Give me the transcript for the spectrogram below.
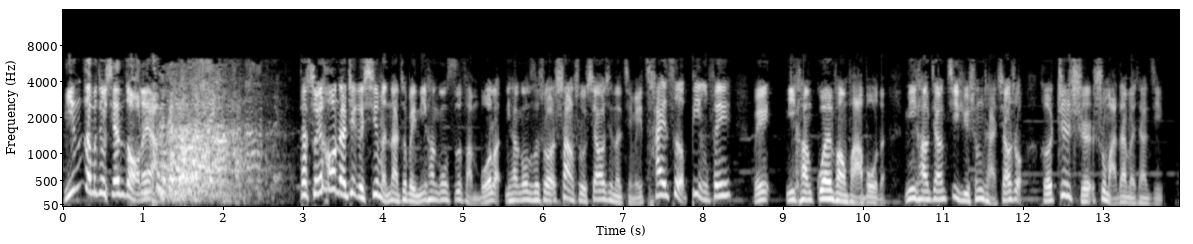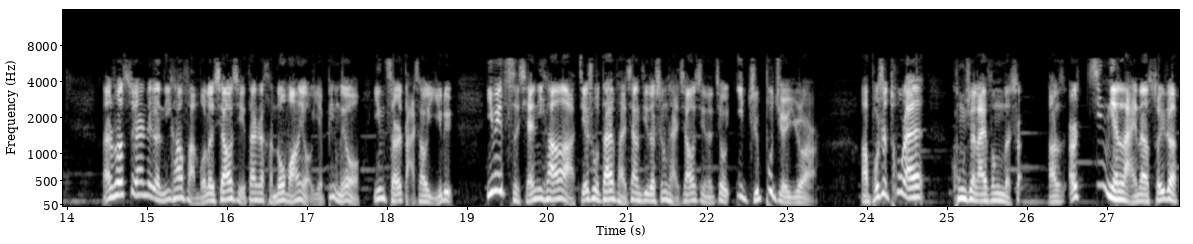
您怎么就先走了呀？那随后呢，这个新闻呢就被尼康公司反驳了。尼康公司说，上述消息呢仅为猜测，并非为尼康官方发布的。尼康将继续生产、销售和支持数码单反相机。咱说，虽然这个尼康反驳了消息，但是很多网友也并没有因此而打消疑虑，因为此前尼康啊结束单反相机的生产消息呢就一直不绝于耳。啊，不是突然空穴来风的事儿啊，而近年来呢，随着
